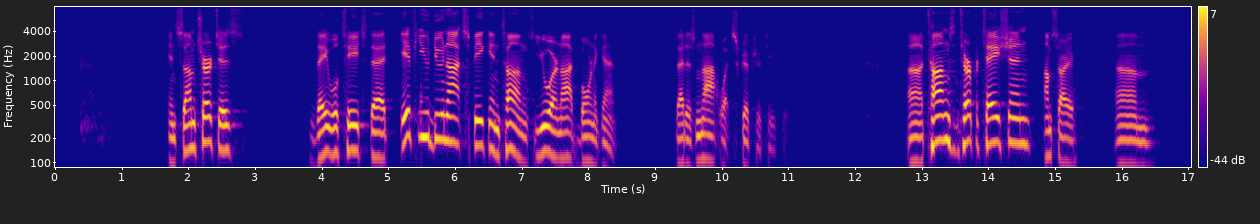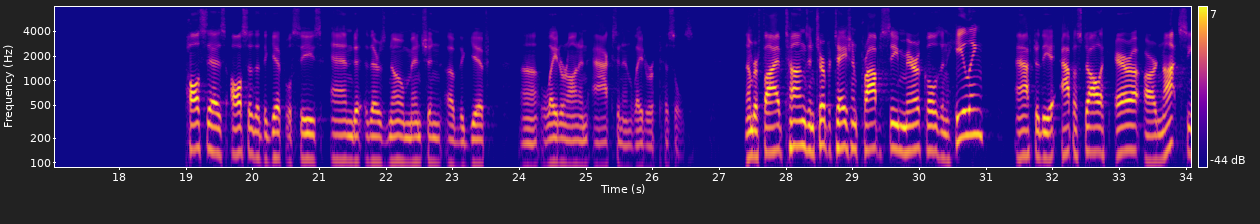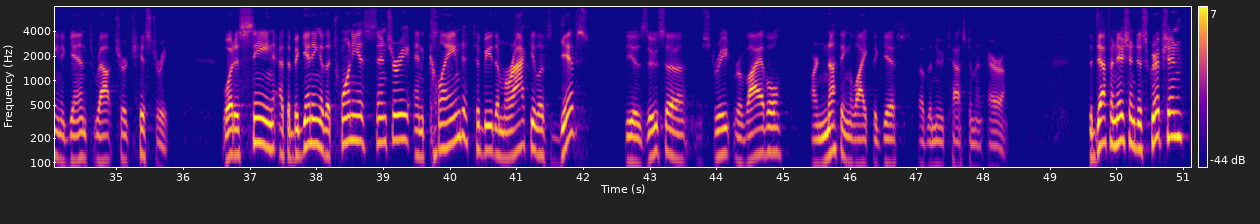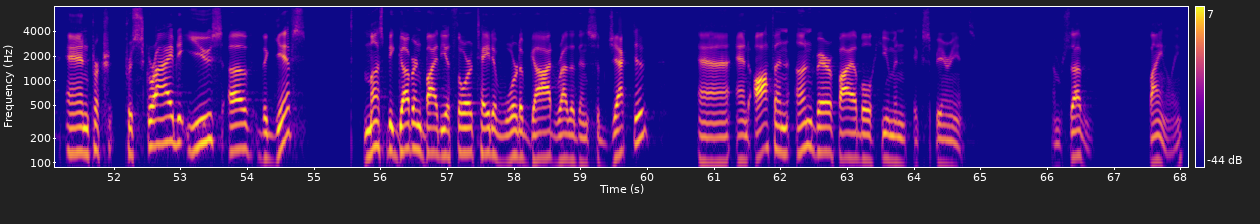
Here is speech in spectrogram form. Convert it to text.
In some churches, they will teach that if you do not speak in tongues, you are not born again. That is not what Scripture teaches. Uh, tongues, interpretation, I'm sorry. Um, Paul says also that the gift will cease, and there's no mention of the gift uh, later on in Acts and in later epistles. Number five, tongues, interpretation, prophecy, miracles, and healing after the apostolic era are not seen again throughout church history. What is seen at the beginning of the 20th century and claimed to be the miraculous gifts, the Azusa Street revival, are nothing like the gifts of the New Testament era. The definition, description, and pre- prescribed use of the gifts must be governed by the authoritative Word of God rather than subjective Uh, and often unverifiable human experience. Number seven, finally,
